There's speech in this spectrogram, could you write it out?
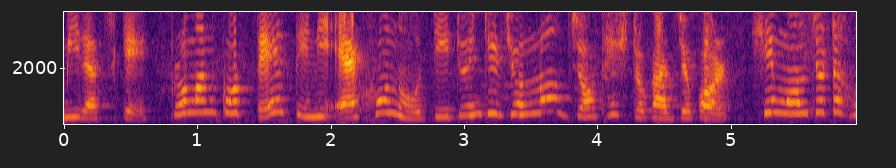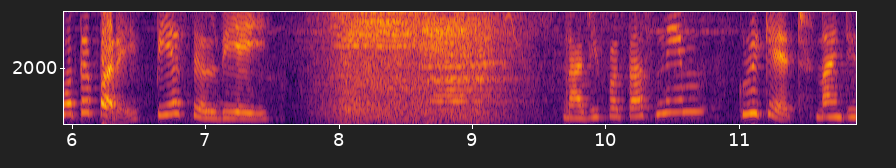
মিরাজকে। প্রমাণ করতে তিনি এখনও টি টোয়েন্টির জন্য যথেষ্ট কার্যকর। সে মঞ্চটা হতে পারে পিএসএল দিয়েই। নাজিফা তাসনিম, ক্রিকেট নাইনটি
